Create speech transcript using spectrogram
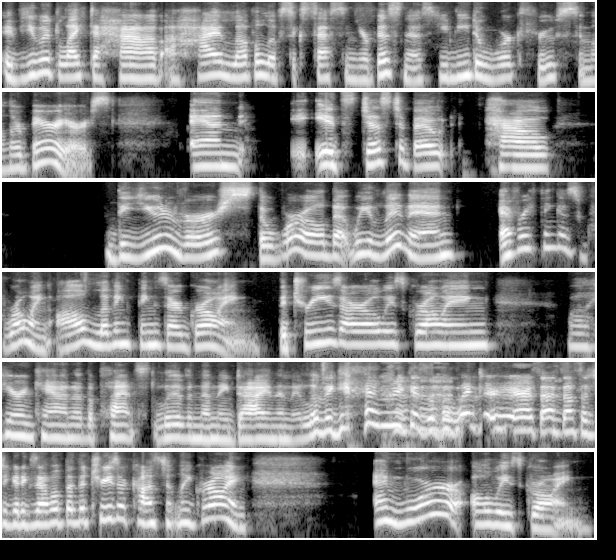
if you would like to have a high level of success in your business you need to work through similar barriers and it's just about how the universe, the world that we live in, everything is growing. All living things are growing. The trees are always growing. Well, here in Canada, the plants live and then they die and then they live again because of the winter here. So that's not such a good example, but the trees are constantly growing. And we're always growing.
